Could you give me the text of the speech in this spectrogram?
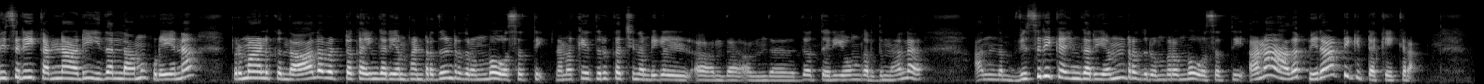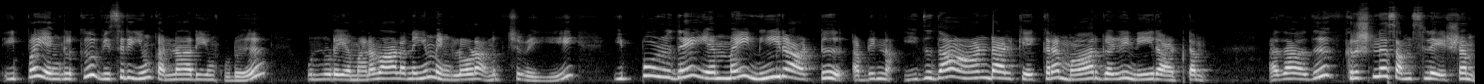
விசிறி கண்ணாடி இதெல்லாமும் கூட. ஏன்னா பெருமாளுக்கு இந்த ஆலவட்ட கைங்கரியம் பண்ணுறதுன்றது ரொம்ப வசதி. நமக்கே திருக்கட்சி நம்பிகள் அந்த அந்த இதை தெரியுங்கிறதுனால அந்த விசிறி கைங்கரியம்ன்றது ரொம்ப ரொம்ப வசதி. ஆனால் அதை பிராட்டிக்கிட்ட கேட்குறா இப்போ எங்களுக்கு விசிறியும் கண்ணாடியும் கொடு. உன்னுடைய மணவாளனையும் எங்களோட அனுப்பிச்சு வை. இப்பொழுதே எம்மை நீராட்டு அப்படின்னா இதுதான் ஆண்டாள் கேட்குற மார்கழி நீராட்டம். அதாவது கிருஷ்ண சம்ஸ்லேஷம்.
